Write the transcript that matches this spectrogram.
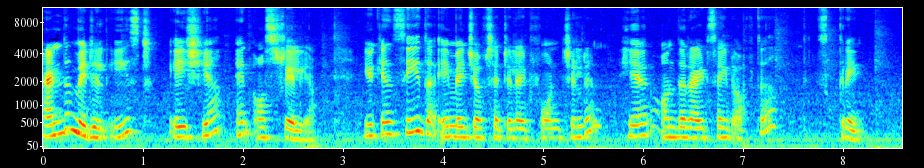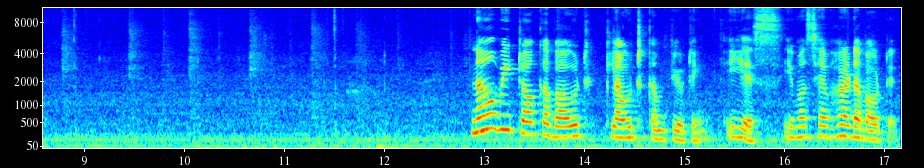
and the Middle East, Asia and Australia. You can see the image of satellite phone children here on the right side of the screen. Now we talk about cloud computing. Yes, you must have heard about it.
